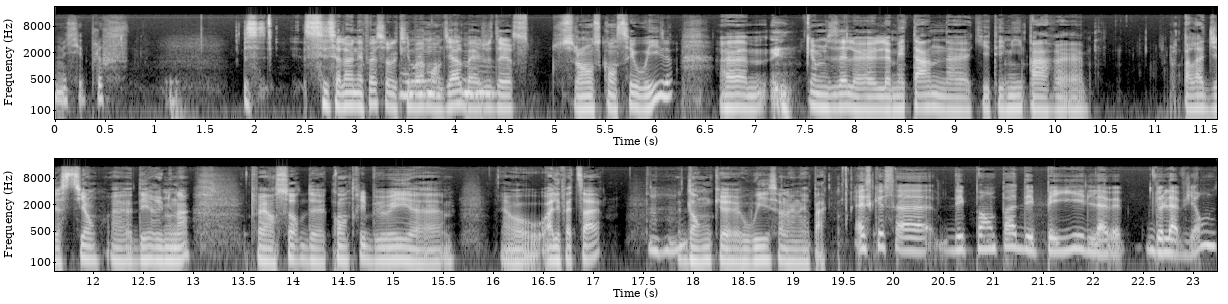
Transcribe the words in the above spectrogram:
Monsieur Plouf Si ça a un effet sur le climat mondial, ben, je veux mhm. dire, selon ce qu'on sait, oui. Euh, comme je disais, le, méthane euh, qui est émis par, euh, par la digestion des ruminants fait en sorte de contribuer à l'effet de serre. Mhm. Donc, euh, oui, ça a un impact. Est-ce que ça dépend pas des pays de la, de la viande?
